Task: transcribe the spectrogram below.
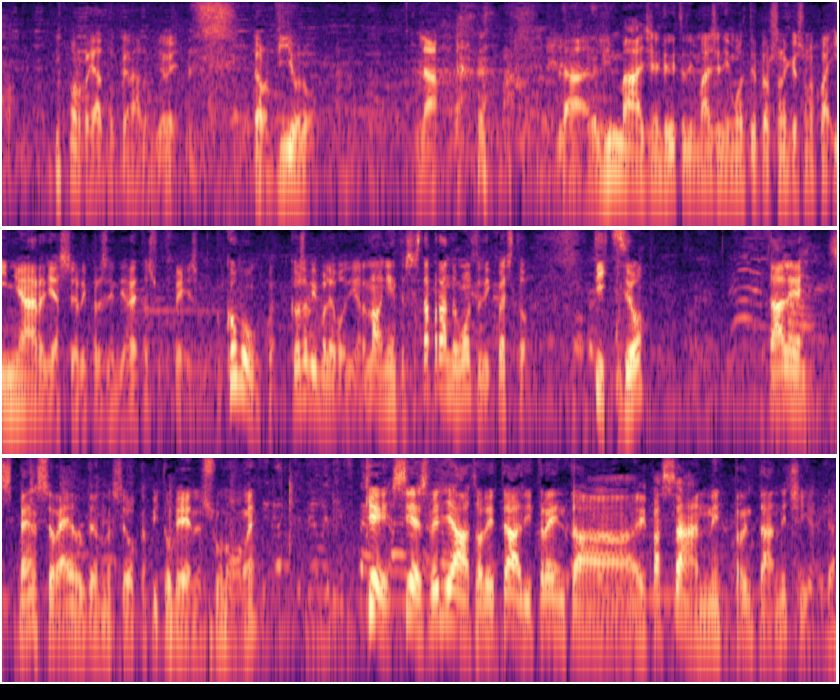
No, non reato penale ovviamente. Però violo l'immagine, il diritto d'immagine di molte persone che sono qua ignare di essere riprese in diretta su Facebook. Comunque, cosa vi volevo dire? no niente, si sta parlando molto di questo tizio tale Spencer Elden, se ho capito bene il suo nome, che si è svegliato all'età di 30 e passa anni, 30 anni circa,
